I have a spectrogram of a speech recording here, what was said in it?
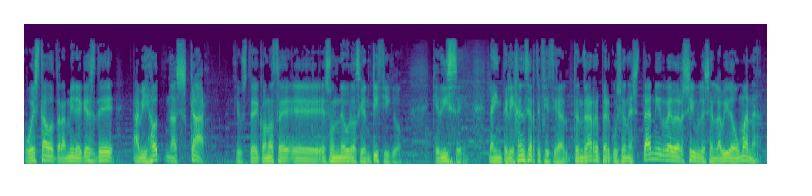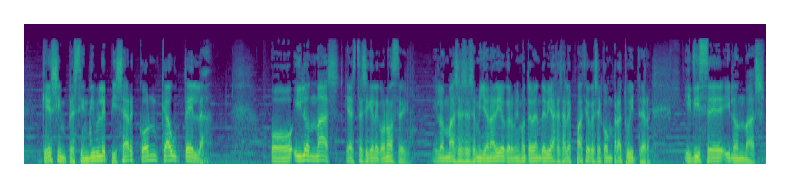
O esta otra, mire, que es de Abhijot Naskar, que usted conoce, eh, es un neurocientífico, que dice, la inteligencia artificial tendrá repercusiones tan irreversibles en la vida humana que es imprescindible pisar con cautela. O Elon Musk, que a este sí que le conoce. Elon Musk es ese millonario que lo mismo te vende viajes al espacio que se compra Twitter. Y dice Elon Musk,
